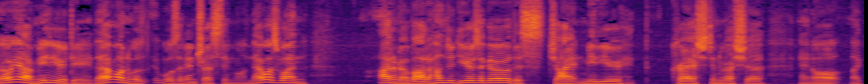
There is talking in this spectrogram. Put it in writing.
Oh yeah, Meteor Day. That one was was an interesting one. That was when I don't know about a hundred years ago. This giant meteor crashed in Russia, and all like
